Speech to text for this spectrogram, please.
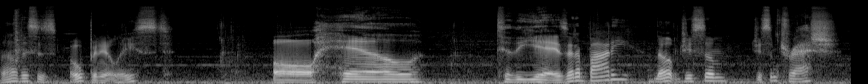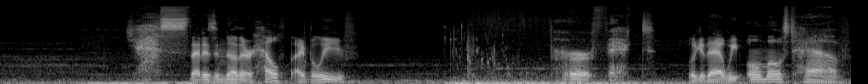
Well, this is open at least. Oh, hell to the yeah. Is that a body? Nope, just some, just some trash. Yes, that is another health, I believe. Perfect. Look at that. We almost have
